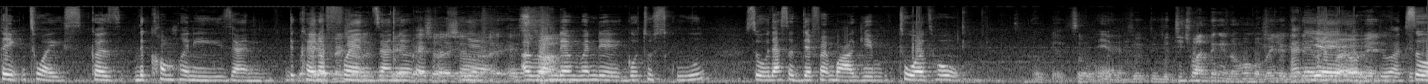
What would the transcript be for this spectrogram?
think twice because the companies and the The kind of peer friends and the the, yeah, yeah, around strong. them when they go to school. So that's a different ball game towards home. Okay, so Yeah. yeah. you, you teach one thing in the home, but when you get And in then the Yeah. you environment, do So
